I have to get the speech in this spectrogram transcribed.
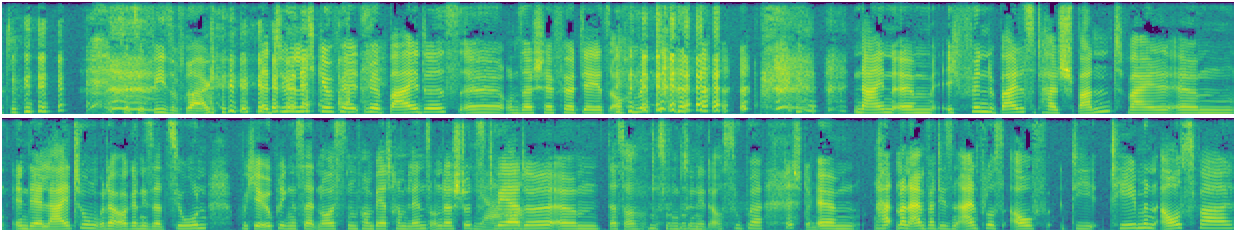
das ist jetzt eine fiese Frage. Natürlich gefällt mir beides. Äh, unser Chef hört ja jetzt auch mit. Nein, ähm, ich finde beides total spannend, weil ähm, in der Leitung oder Organisation, wo ich ja übrigens seit neuestem von Bertram Lenz unterstützt ja. werde, ähm, das, auch, das funktioniert auch super, das stimmt. Ähm, hat man einfach diesen Einfluss auf die Themenauswahl,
